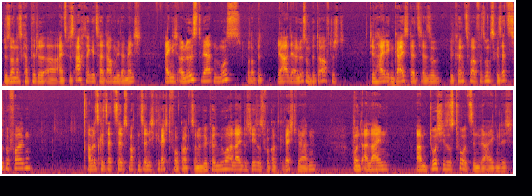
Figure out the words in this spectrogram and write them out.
besonders Kapitel äh, 1 bis 8, da geht es halt darum, wie der Mensch eigentlich erlöst werden muss oder ja, der Erlösung bedarf durch den Heiligen Geist letztlich. Also wir können zwar versuchen, das Gesetz zu befolgen, aber das Gesetz selbst macht uns ja nicht gerecht vor Gott, sondern wir können nur allein durch Jesus vor Gott gerecht werden und allein ähm, durch Jesus Tod sind wir eigentlich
